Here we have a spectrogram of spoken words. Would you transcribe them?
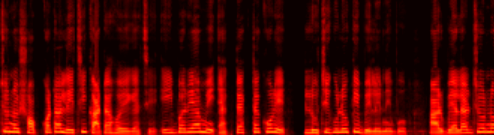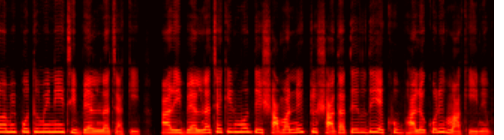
জন্য সবকটা লেচি কাটা হয়ে গেছে। এইবারে আমি একটা একটা করে লুচিগুলোকে বেলে নেব। আর বেলার জন্য আমি প্রথমে নিয়েছি বেলনা চাকি। আর এই বেলনা চাকির মধ্যে সামান্য একটু সাদা তেল দিয়ে খুব ভালো করে মাখিয়ে নেব।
